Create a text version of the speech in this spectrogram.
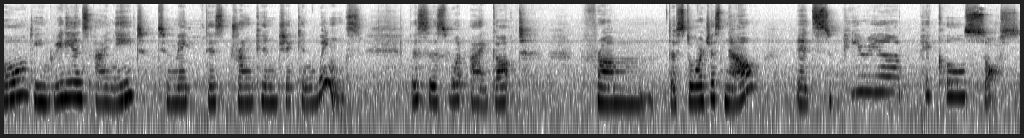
all the ingredients I need to make this drunken chicken wings. This is what I got from the store just now. It's Superior Pickle Sauce.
